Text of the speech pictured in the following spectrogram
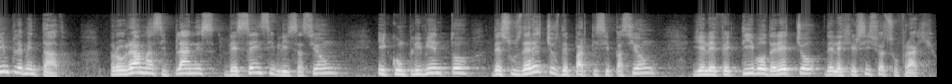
implementado programas y planes de sensibilización y cumplimiento de sus derechos de participación y el efectivo derecho del ejercicio al sufragio.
